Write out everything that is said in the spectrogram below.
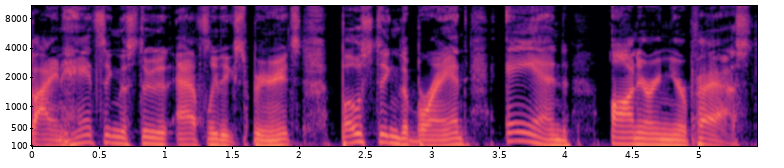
by enhancing the student athlete experience, boasting the brand, and honoring your past.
